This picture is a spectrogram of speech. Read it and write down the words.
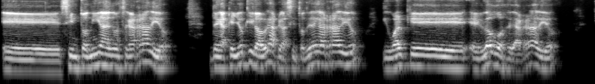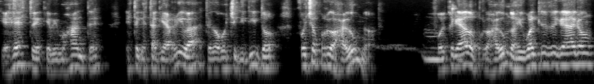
eh, sintonía de nuestra radio, de la que yo quiero hablar. La sintonía de la radio igual que el logo de la radio, que es este que vimos antes, este que está aquí arriba, este logo chiquitito, fue hecho por los alumnos. Fue creado por los alumnos, igual que crearon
